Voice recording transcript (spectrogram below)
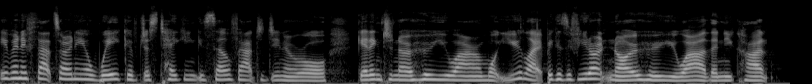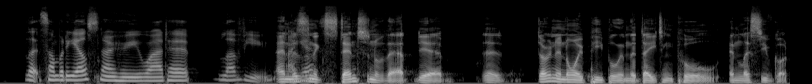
Even if that's only a week of just taking yourself out to dinner or getting to know who you are and what you like. Because if you don't know who you are, then you can't let somebody else know who you are to love you. And I as an extension of that, yeah, uh, don't annoy people in the dating pool unless you've got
